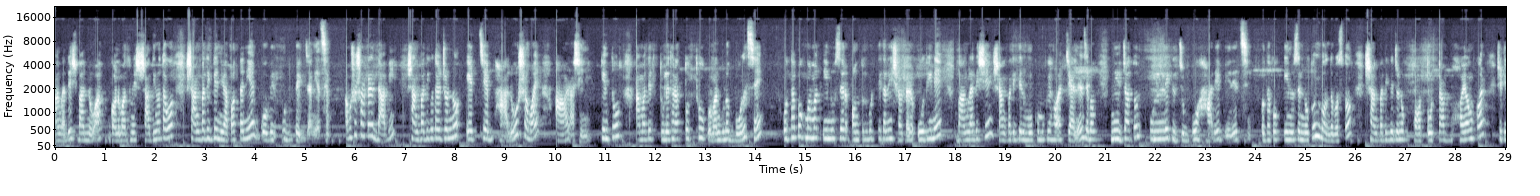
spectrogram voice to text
Bangladesh বা নোয়াক গণমাধ্যমের স্বাধীনতা ও সাংবাদিকদের নিরাপত্তা নিয়ে গভীর উদ্বেগ জানিয়েছে। অবশ্য সরকারের দাবি সাংবাদিকতার জন্য এর চেয়ে ভালো সময় আর আসেনি। কিন্তু আমাদের তুলে ধরা তথ্য প্রমাণগুলো বলছে, অধ্যাপক মোহাম্মদ ইনুসের অন্তর্বর্তীকালীন সরকারের অধীনে বাংলাদেশে সাংবাদিকদের মুখোমুখি হওয়ার চ্যালেঞ্জ এবং নির্যাতন উল্লেখযোগ্য হারে বেড়েছে। অধ্যাপক ইনুসের নতুন বন্দোবস্ত সাংবাদিকদের জন্য কতটা ভয়ঙ্কর, সেটি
